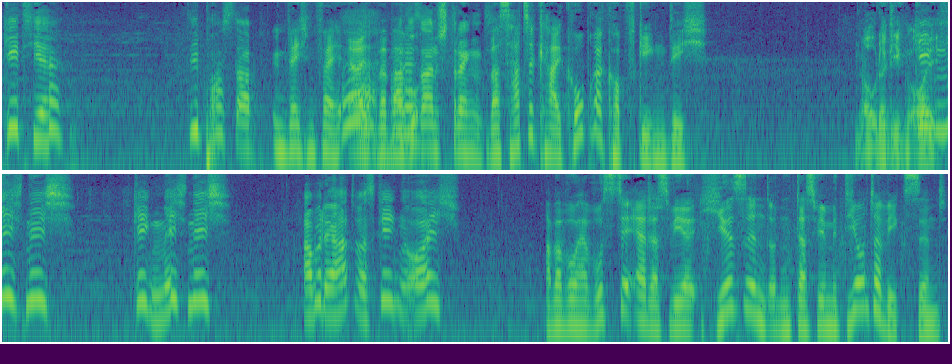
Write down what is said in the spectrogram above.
Geht hier die Post ab. In welchem Fall? Ah, Äh, wa- war das anstrengend. was hatte Karl Kobrakopf gegen dich? Oder gegen, Gegen euch. mich nicht. Gegen mich nicht. Aber der hat was gegen euch. Aber woher wusste er, dass wir hier sind und dass wir mit dir unterwegs sind?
